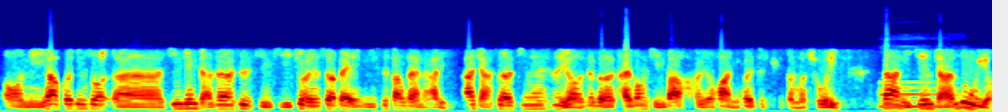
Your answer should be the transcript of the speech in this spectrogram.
哦，你要规定说，呃，今天假设是紧急救援设备，你是放在哪里？啊，假设今天是有这个台风警报的话，你会去怎么处理？那你今天假如路有。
